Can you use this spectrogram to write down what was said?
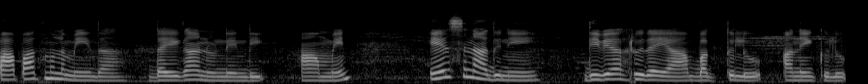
పాపాత్ముల మీద దయగా నుండండి. ఆమెన్. యేసునాథుని దివ్యహృదయ భక్తులు అనేకులు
